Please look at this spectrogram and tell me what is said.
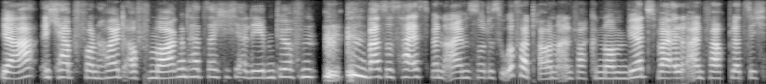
ja, ich habe von heute auf morgen tatsächlich erleben dürfen, was es heißt, wenn einem so das Urvertrauen einfach genommen wird, weil einfach plötzlich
